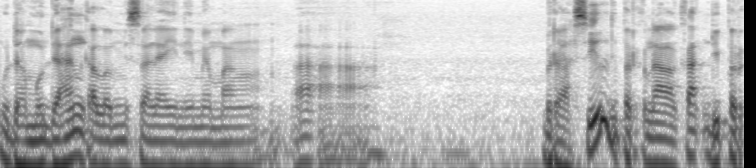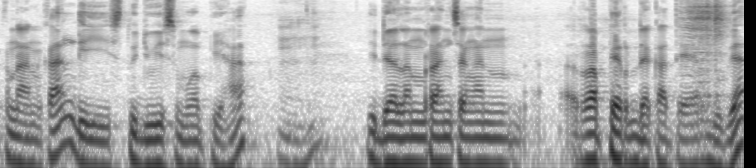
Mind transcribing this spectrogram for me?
mudah-mudahan kalau misalnya ini memang ah, berhasil diperkenalkan diperkenankan disetujui semua pihak Mhm. di dalam rancangan Raperda KTR juga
